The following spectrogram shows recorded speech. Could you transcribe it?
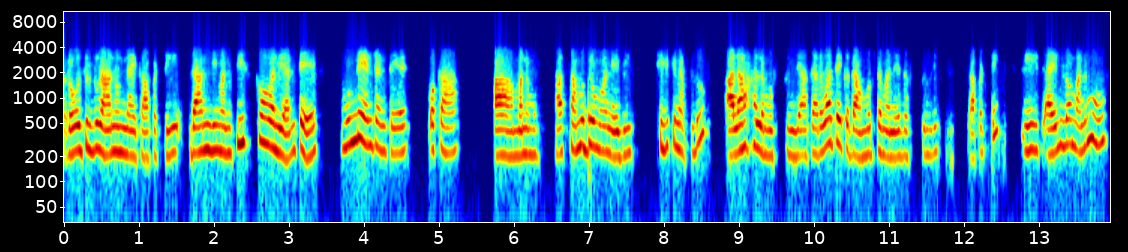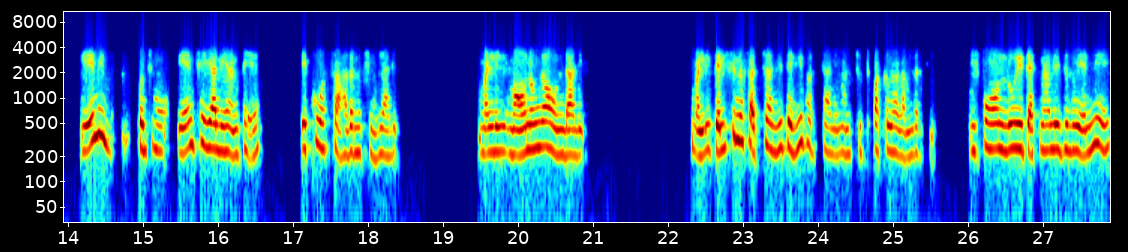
రోజులు రానున్నాయి కాబట్టి దాన్ని మనం తీసుకోవాలి అంటే ముందు ఏంటంటే ఒక ఆ మనము ఆ సముద్రం అనేది చిలికినప్పుడు అలాహలం వస్తుంది. ఆ తర్వాతే కదా అమృతం అనేది వస్తుంది. కాబట్టి ఈ టైంలో మనము ఏమి కొంచెము ఏం చేయాలి అంటే ఎక్కువ సాధన చెయ్యాలి. మళ్ళీ మౌనంగా ఉండాలి. మళ్ళీ తెలిసిన సత్యాన్ని తెలియపరచాలి మన చుట్టుపక్కల వాళ్ళందరికీ. ఈ ఫోన్లు ఈ టెక్నాలజీలు ఇవన్నీ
